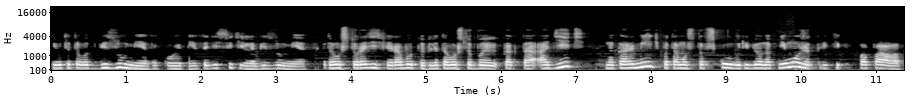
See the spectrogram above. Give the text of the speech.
и вот это вот безумие какое-то, это действительно безумие. Потому что родители работают для того, чтобы как-то одеть накормить, потому что в школу ребенок не может прийти как попало.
